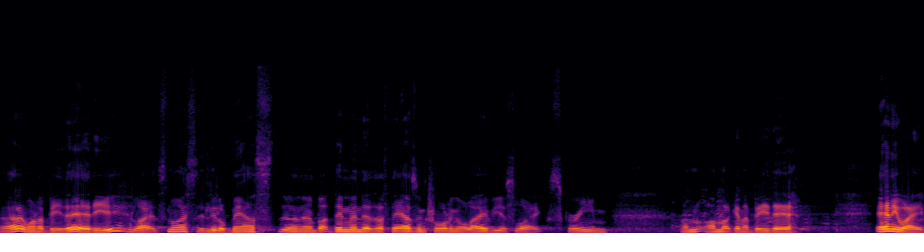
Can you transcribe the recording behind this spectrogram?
I don't want to be there, do you? Like, it's nice, the little mouse, but then when there's a thousand crawling all over you, it's like, scream. I'm, I'm not going to be there. Anyway,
